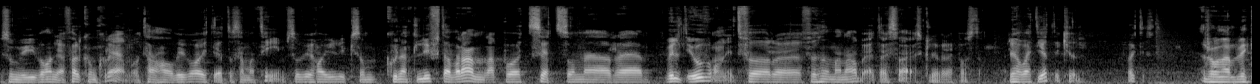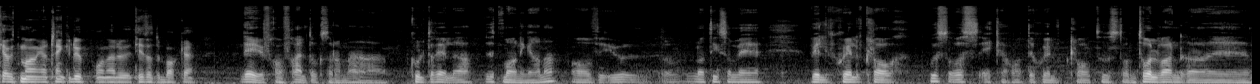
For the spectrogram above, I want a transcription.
som vi i vanliga fall konkurrerar mot. Här har vi varit ett och samma team så vi har ju liksom kunnat lyfta varandra på ett sätt som är eh, väldigt ovanligt för, eh, för hur man arbetar i Sverige skulle jag vilja påstå. Det har varit jättekul faktiskt. Ronald, vilka utmaningar tänker du på när du tittar tillbaka? Det är ju framförallt också de här kulturella utmaningarna av någonting som är väldigt självklart hos oss är kanske inte självklart hos de 12 andra eh,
